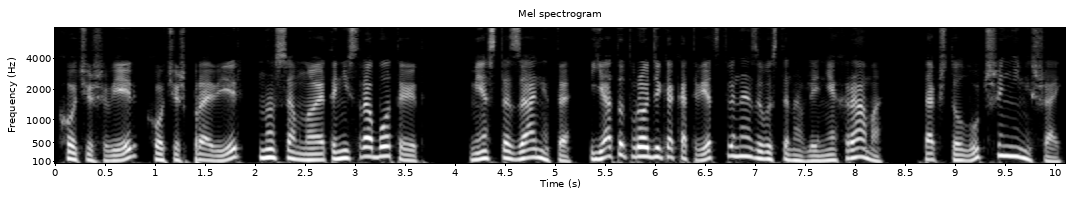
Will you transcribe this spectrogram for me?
Хочешь верь, хочешь проверь, но со мной это не сработает. Место занято, я тут вроде как ответственная за восстановление храма, так что лучше не мешай,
